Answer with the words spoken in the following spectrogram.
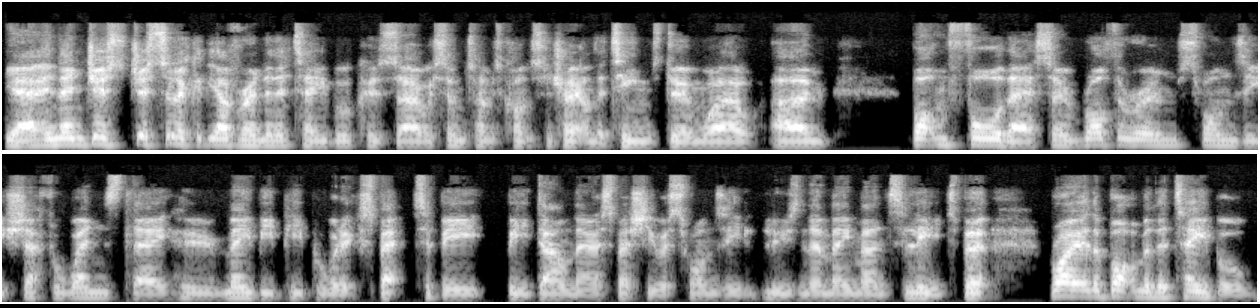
Yeah, and then just just to look at the other end of the table because uh, we sometimes concentrate on the teams doing well. Um, bottom four there, so Rotherham, Swansea, Sheffield Wednesday, who maybe people would expect to be be down there, especially with Swansea losing their main man to Leeds. But right at the bottom of the table,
